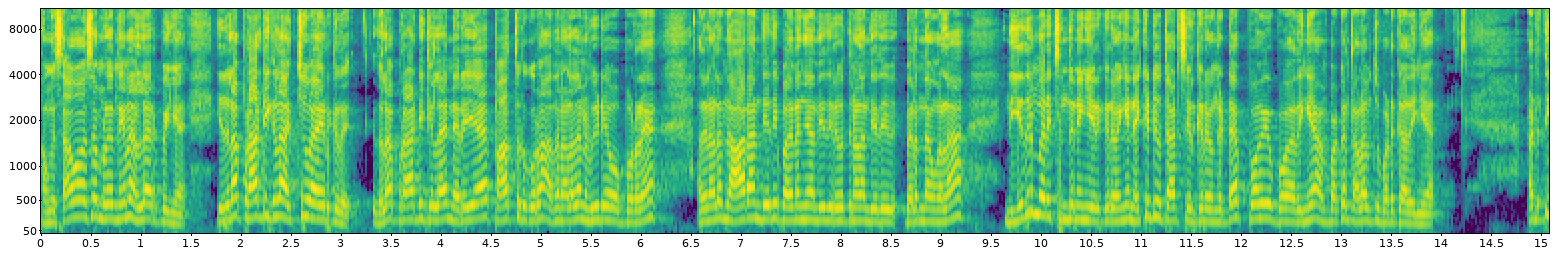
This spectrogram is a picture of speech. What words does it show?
அவங்க சவாசம் இருந்தீங்கன்னா நல்லா இருப்பீங்க. இதெல்லாம் ப்ராக்டிக்கலாக அச்சீவ் ஆகிருக்குது இதெல்லாம் ப்ராக்டிக்கலாக நிறைய பார்த்துருக்குறோம். அதனால தான் வீடியோவை போடுறேன். அதனால் இந்த ஆறாம் தேதி பதினஞ்சாம் தேதி இருபத்தி நாலாம் தேதி பிறந்தவங்களாம் இந்த எதிர்மறை சிந்தனைங்க இருக்கிறவங்க நெகட்டிவ் தாட்ஸ் இருக்கிறவங்ககிட்ட போகவே போகாதீங்க. அவன் பக்கம் தலை வச்சு படுக்காதீங்க. அடுத்து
